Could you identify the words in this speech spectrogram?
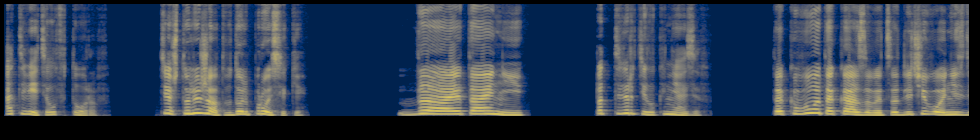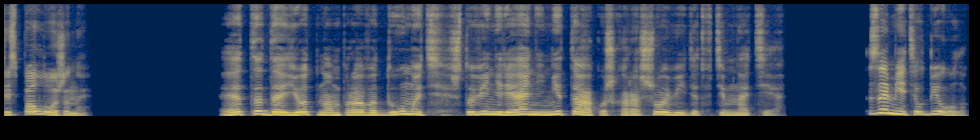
Ответил Второв. те, что лежат вдоль просеки. Да, это они. Подтвердил Князев. Так вот, оказывается, для чего они здесь положены. Это дает нам право думать, что венериане не так уж хорошо видят в темноте. Заметил биолог.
